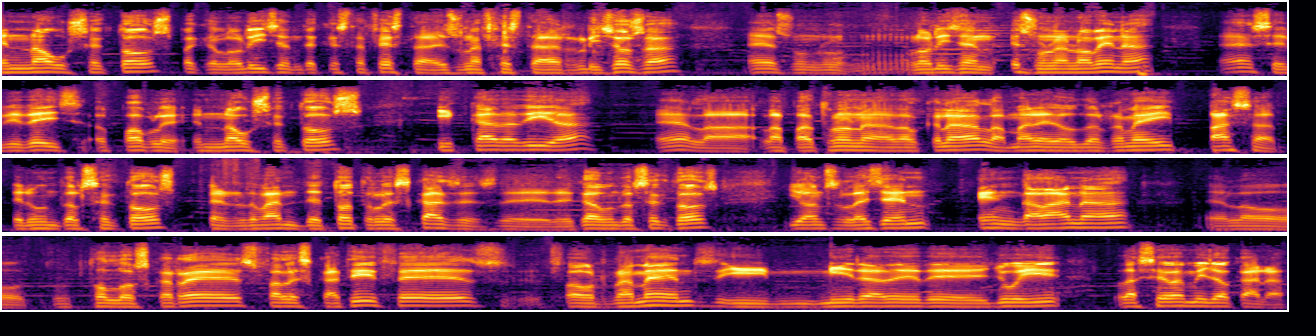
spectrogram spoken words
en nou sectors perquè l'origen d'aquesta festa és una festa religiosa, eh? és un, l'origen és una novena, eh? se divideix el poble en nou sectors i cada dia eh, la, la patrona del canal, la Mare Déu del Remei, passa per un dels sectors, per davant de totes les cases de, de cada un dels sectors, i llavors la gent engalana lo, tots els carrers, fa les catifes, fa ornaments i mira de, de lluir la seva millor cara.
